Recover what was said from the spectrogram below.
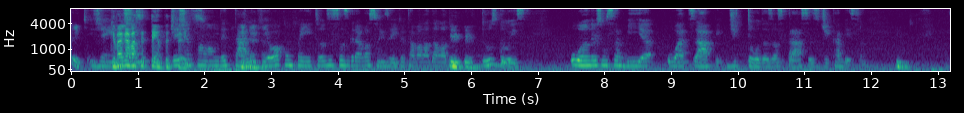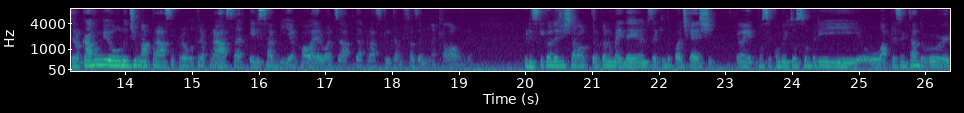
jeito. Gente, Que vai gravar 70 Deixa eu diferentes. falar um detalhe, que eu acompanhei todas essas gravações aí, que eu tava lado a lado dos dois. O Anderson sabia o WhatsApp de todas as praças de cabeça. Trocava o miolo de uma praça para outra praça, ele sabia qual era o WhatsApp da praça que ele tava fazendo naquela hora. Por isso que quando a gente tava trocando uma ideia antes aqui do podcast, você comentou sobre o apresentador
